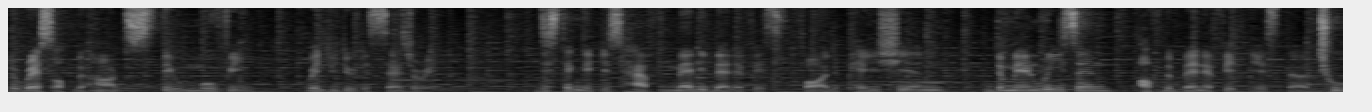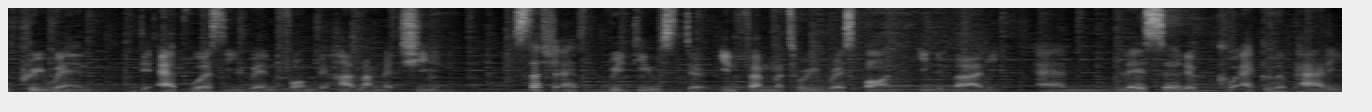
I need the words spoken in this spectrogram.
the rest of the heart is still moving when you do the surgery. This technique is have many benefits for the patient. The main reason of the benefit is the, to prevent the adverse event from the heart lung machine, such as reduce the inflammatory response in the body and lessen the coagulopathy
